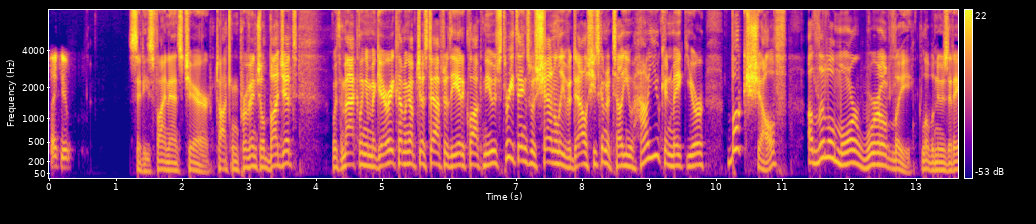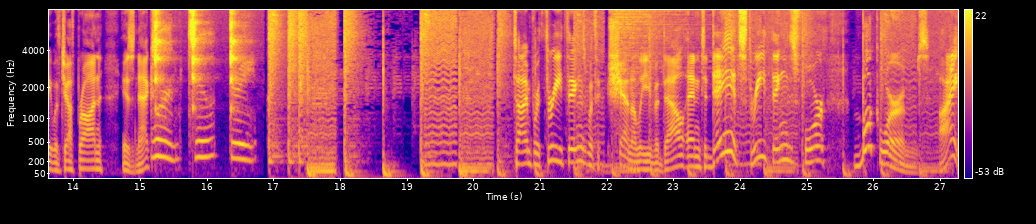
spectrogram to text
Thank you. city's finance chair, talking provincial budget with Mackling and McGarry coming up just after the 8 o'clock news. Three things with Shanley Vidal. She's going to tell you how you can make your bookshelf a little more worldly. Global News at 8 with Jeff Braun is next. One, two, three. Time for three things with Shanley Vidal. And today it's three things for bookworms. Hi.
